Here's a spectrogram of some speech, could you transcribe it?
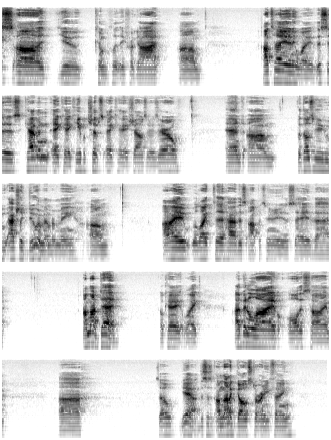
Case uh, you completely forgot, um, I'll tell you anyway. This is Kevin, aka Cable Chips, aka ShadowWolf000. And um, for those of you who actually do remember me, um, I would like to have this opportunity to say that I'm not dead. Okay? Like, I've been alive all this time. Uh, so yeah, this is I'm not a ghost or anything.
